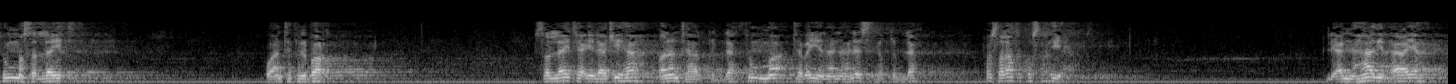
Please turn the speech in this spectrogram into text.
ثم صليت وأنت في البر صليت إلى جهة ظننتها القبلة ثم تبين أنها ليست القبلة فصلاتك صحيحة. لأن هذه الآية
